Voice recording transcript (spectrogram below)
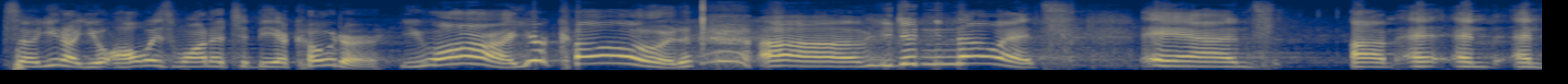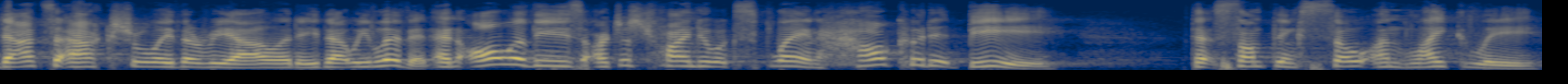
So, you know, you always wanted to be a coder. You are, you're code. Um, you didn't know it. And, um, and, and, and that's actually the reality that we live in. And all of these are just trying to explain how could it be that something so unlikely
